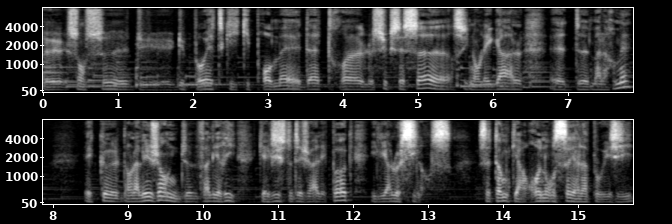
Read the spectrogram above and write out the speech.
euh, sont ceux du, poète qui, promet d'être euh, le successeur, sinon légal, de Mallarmé. Et que dans la légende de Valérie, qui existe déjà à l'époque, il y a le silence. Cet homme qui a renoncé à la poésie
